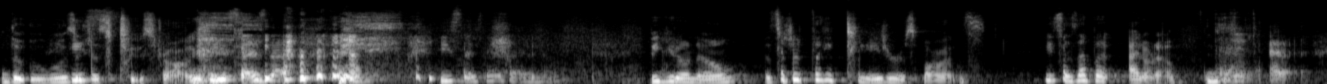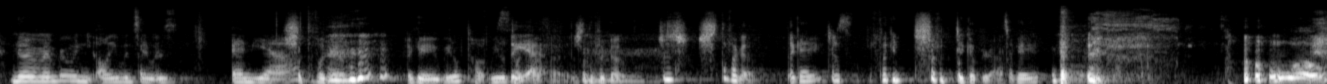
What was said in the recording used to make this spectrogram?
The oohs are just too strong. he says that. he says that, but I don't know. but you don't know. It's such a fucking teenager response. He says that, but I don't know. I don't- No, remember when you, all you would say was, and yeah. Shut the fuck up. Okay, we don't talk. We don't So, talk yeah. about that. Shut the fuck up. Just sh- shut the fuck up. Okay, just fucking shove a dick up your ass. Okay. Whoa.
